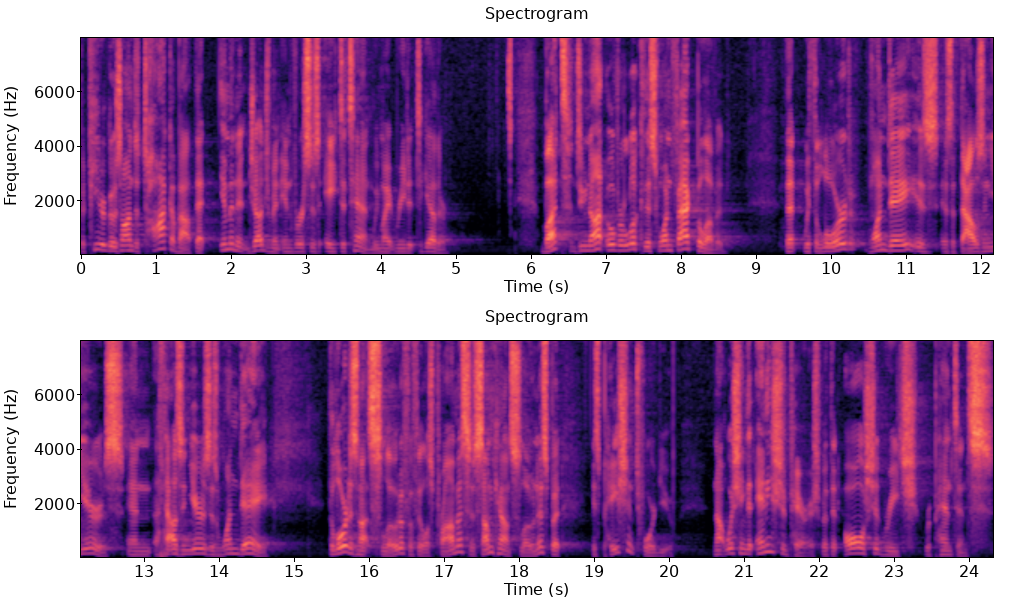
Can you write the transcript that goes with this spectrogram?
But Peter goes on to talk about that imminent judgment in verses 8 to 10. We might read it together. But do not overlook this one fact, beloved, that with the Lord, one day is as a thousand years, and a thousand years is one day. The Lord is not slow to fulfill his promise, as some count slowness, but is patient toward you, not wishing that any should perish, but that all should reach repentance.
